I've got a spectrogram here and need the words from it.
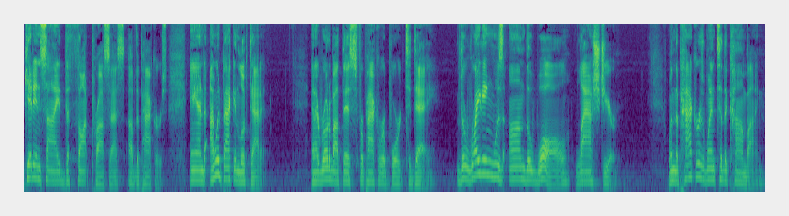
get inside the thought process of the Packers. And I went back and looked at it. And I wrote about this for Packer Report today. The writing was on the wall last year. When the Packers went to the combine,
